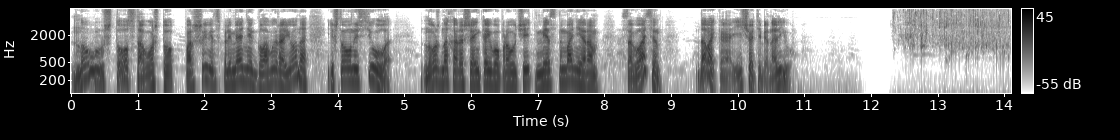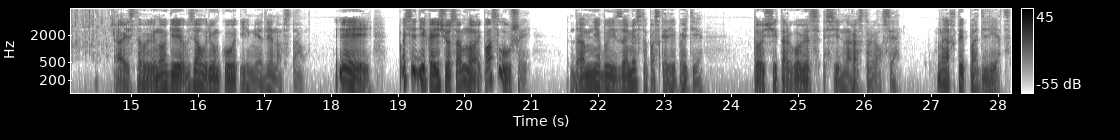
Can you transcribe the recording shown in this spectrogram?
«Ну, что с того, что паршивец племянник главы района и что он из Сеула? Нужно хорошенько его проучить местным манерам. Согласен? Давай-ка еще тебе налью». Аистовые ноги взял рюмку и медленно встал. «Эй, посиди-ка еще со мной, послушай». «Да мне бы из-за места поскорее пойти». Тощий торговец сильно расстроился. «Ах ты, подлец!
